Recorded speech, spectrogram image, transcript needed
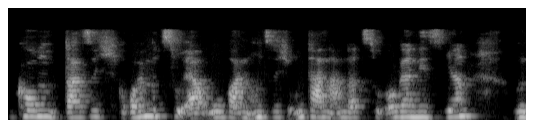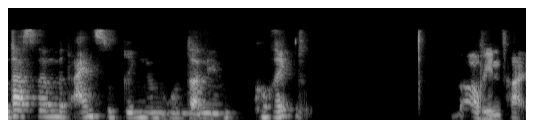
bekommen, da sich Räume zu erobern und sich untereinander zu organisieren und das dann mit einzubringen im Unternehmen. Korrekt? Auf jeden Fall.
